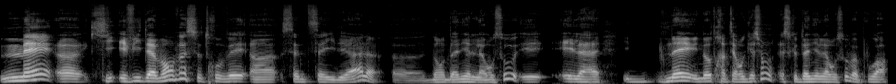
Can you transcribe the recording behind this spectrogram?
mais euh, qui évidemment va se trouver un sensei idéal euh, dans Daniel Larousseau. Et, là, il naît une autre interrogation est-ce que Daniel Larousseau va pouvoir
